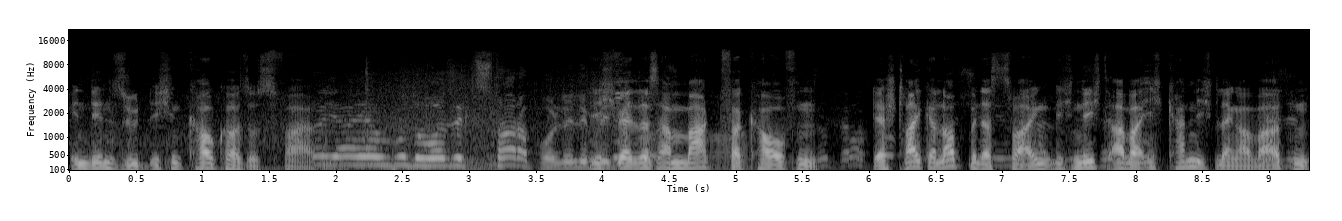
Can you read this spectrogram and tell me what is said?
in den südlichen Kaukasus fahren. Ich werde das am Markt verkaufen. Der Streik erlaubt mir das zwar eigentlich nicht, aber ich kann nicht länger warten,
